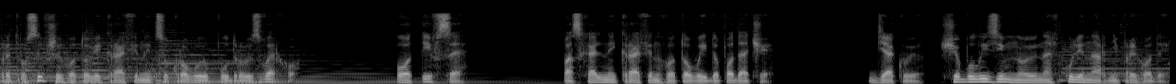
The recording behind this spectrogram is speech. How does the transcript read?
притрусивши готові крафіни цукровою пудрою зверху. От і все. Пасхальний крафін готовий до подачі. Дякую, що були зі мною на кулінарні пригоди.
